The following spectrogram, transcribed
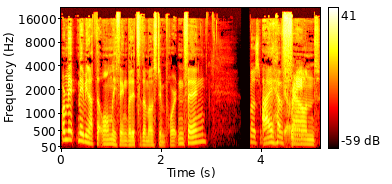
or may, maybe not the only thing, but it's the most important thing. Most of I have Yeah. found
